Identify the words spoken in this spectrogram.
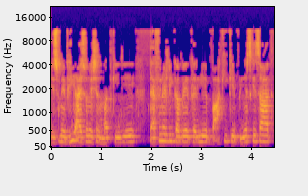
इसमें भी आइसोलेशन मत कीजिए डेफिनेटली कंपेयर करिए बाकी के पीएस के साथ।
